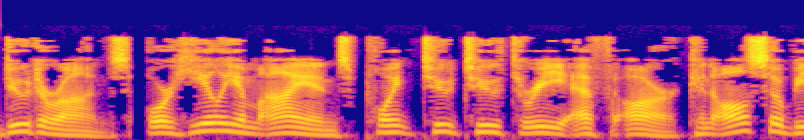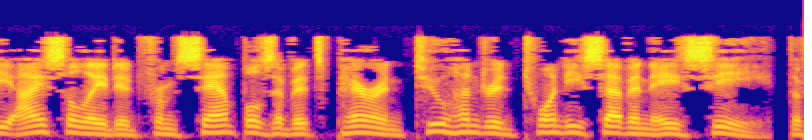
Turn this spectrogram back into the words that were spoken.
deuterons, or helium ions. 0.223 Fr can also be isolated from samples of its parent 227 AC. The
